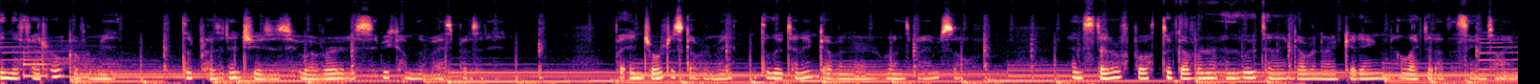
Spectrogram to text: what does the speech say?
In the federal government, the president chooses whoever is to become the vice president. But in Georgia's government, the lieutenant governor runs by himself. Instead of both the governor and the lieutenant governor getting elected at the same time,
